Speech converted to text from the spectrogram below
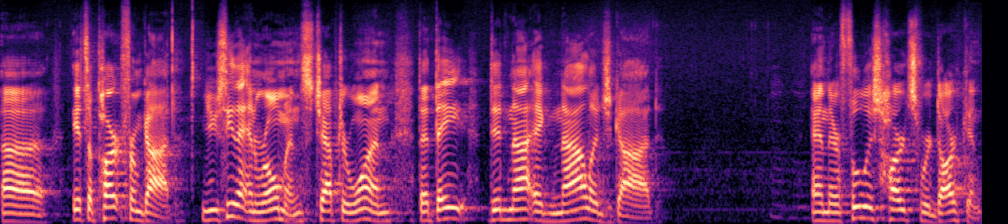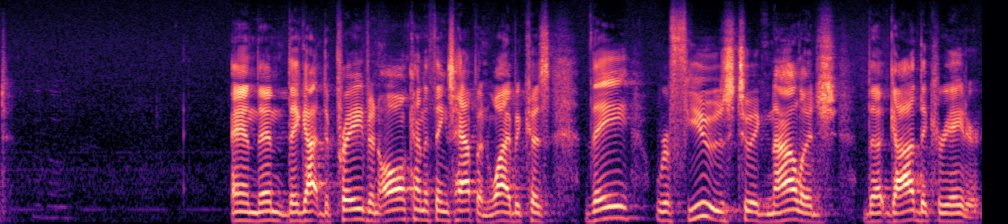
uh, it's apart from God. You see that in Romans chapter 1 that they did not acknowledge God and their foolish hearts were darkened and then they got depraved and all kind of things happened. Why? Because they refused to acknowledge that god the creator.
